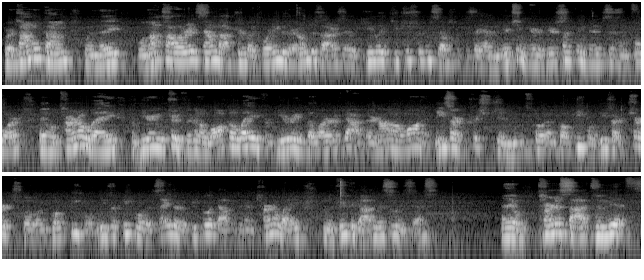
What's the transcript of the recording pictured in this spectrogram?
For a time will come when they will not tolerate sound doctrine, but according to their own desires, they will accumulate teachers for themselves because they have an itching ear to hear something new. It says in 4, they will turn away from hearing the truth. They're going to walk away from hearing the word of God. They're not going to want it. These are Christians, quote unquote, people. These are church, quote unquote, people. These are people that say they're the people of God, but they're going to turn away from the truth of God. And this is what he says. And they will turn aside to myths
